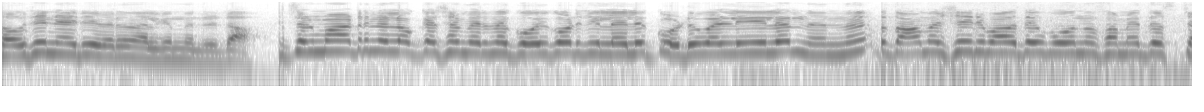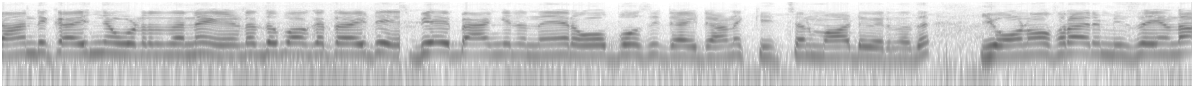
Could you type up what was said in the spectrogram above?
സൗജന്യമായിട്ട് ഇവർ നൽകുന്നുണ്ട് കേട്ടോ കിച്ചൺ മാർട്ടിന്റെ ലൊക്കേഷൻ വരുന്ന കോഴിക്കോട് ജില്ലയിൽ കൊടുവള്ളിയിൽ നിന്ന് താമശ്ശേരി ഭാഗത്തേക്ക് പോകുന്ന സമയത്ത് സ്റ്റാൻഡ് കഴിഞ്ഞ ഉടനെ തന്നെ ഇടതുഭാഗത്തായിട്ട് എസ് ബി ഐ ബാങ്കിന്റെ നേരെ ഓപ്പോസിറ്റ് ആയിട്ടാണ് കിച്ചൺ മാർട്ട് വരുന്നത്. ഈ ഓൺ ഓഫർ ആരും മിസ് ചെയ്യേണ്ട.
